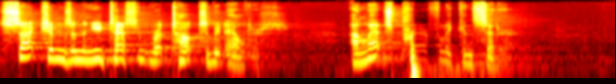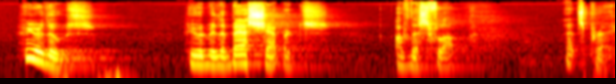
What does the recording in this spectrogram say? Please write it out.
sections in the New Testament where it talks about elders. And let's prayerfully consider who are those who would be the best shepherds of this flock. Let's pray.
